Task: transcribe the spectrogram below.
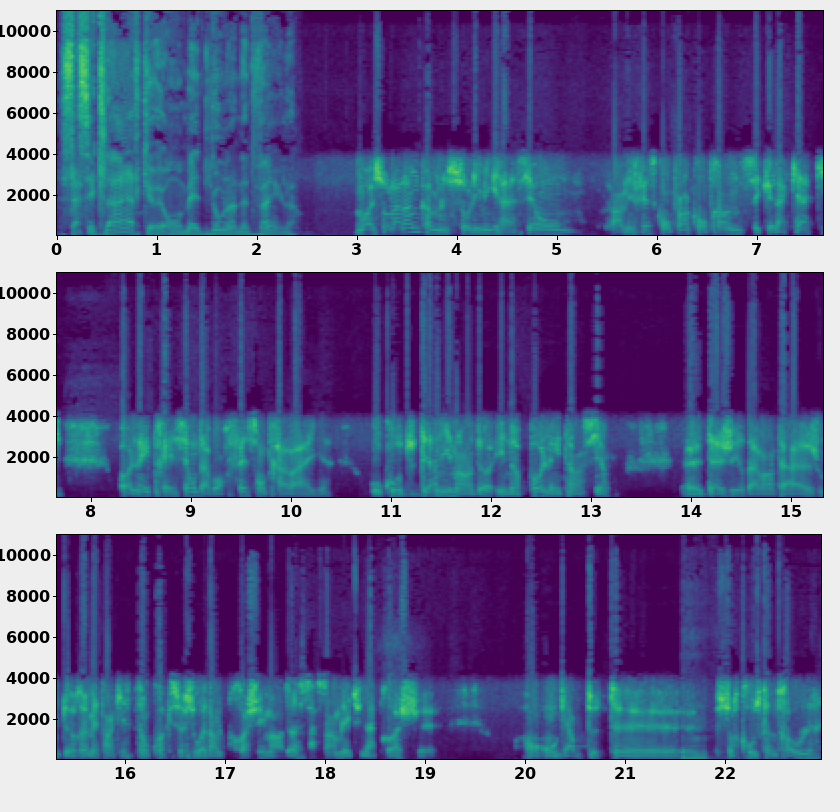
C'est assez clair qu'on met de l'eau dans notre vin. Là. Ouais, sur la langue comme sur l'immigration, en effet, ce qu'on peut en comprendre, c'est que la CAC a l'impression d'avoir fait son travail au cours du dernier mandat et n'a pas l'intention euh, d'agir davantage ou de remettre en question quoi que ce soit dans le prochain mandat. Ça semble être une approche, euh, on, garde tout euh, mm. sur cruise control.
